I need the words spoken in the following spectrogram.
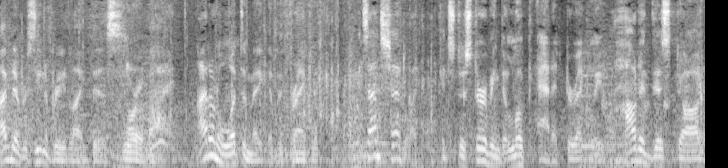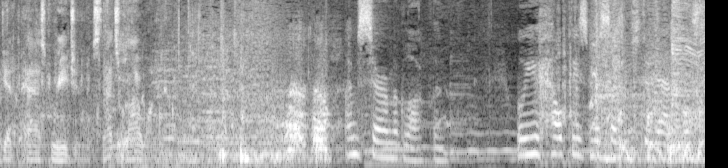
I've never seen a breed like this. Nor have I. I don't know what to make of it, frankly. It's unsettling. It's disturbing to look at it directly. How did this dog get past regions? That's what I want to know. I'm Sarah McLachlan. Will you help these misunderstood animals?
